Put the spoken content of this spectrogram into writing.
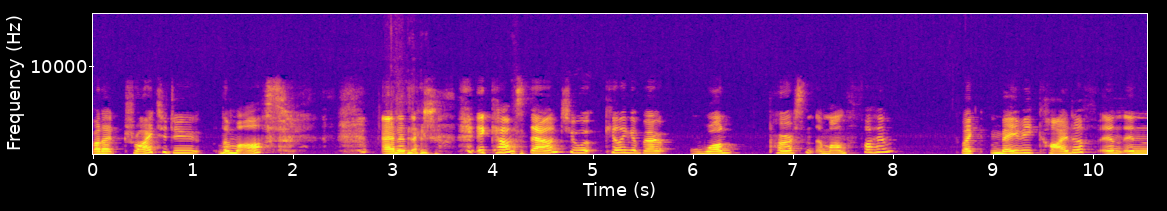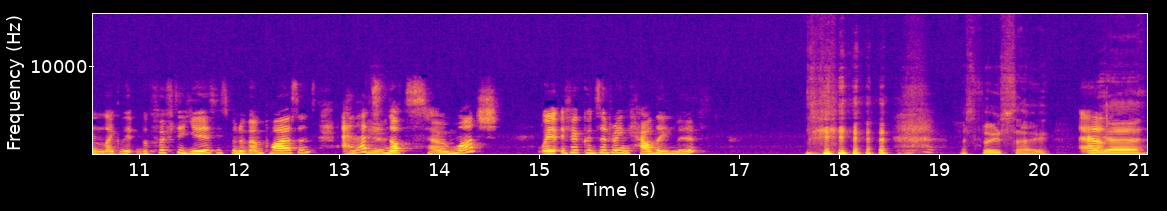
but I tried to do the maths, and it actually it comes down to killing about one person a month for him. Like maybe kind of in in like the, the 50 years he's been a vampire since and that's Yeah. not so much if you're considering how they live I suppose so. yeah,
